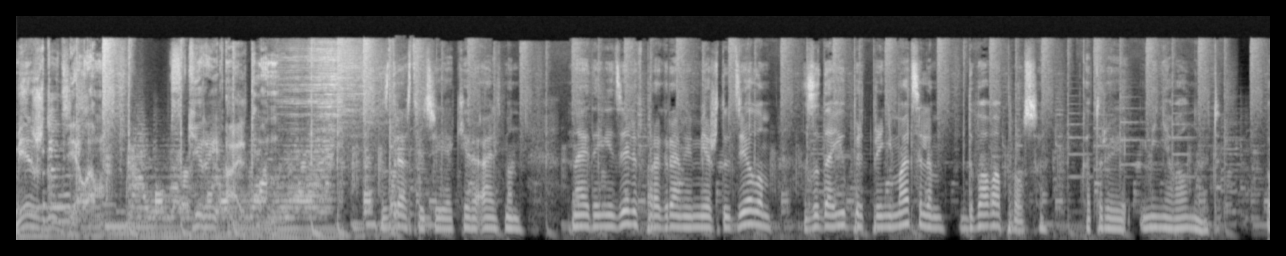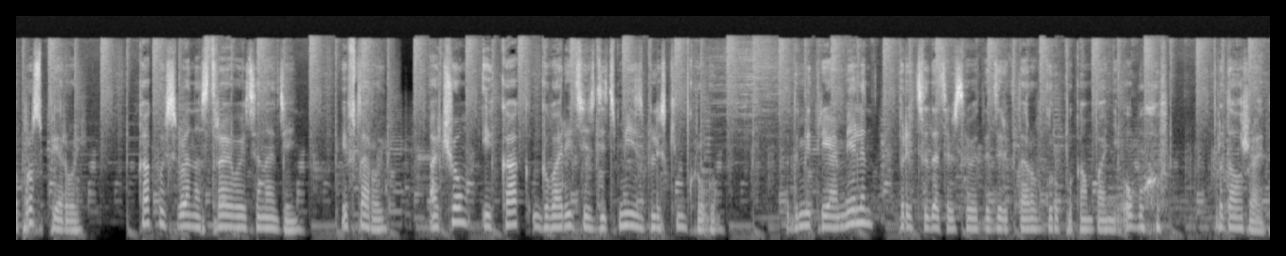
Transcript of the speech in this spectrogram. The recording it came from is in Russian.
Между делом с Кирой Альтман. Здравствуйте, я Кира Альтман. На этой неделе в программе «Между делом» задаю предпринимателям два вопроса, которые меня волнуют. Вопрос первый. Как вы себя настраиваете на день? И второй. О чем и как говорите с детьми и с близким кругом? Дмитрий Амелин, председатель Совета директоров группы компаний «Обухов», продолжает.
